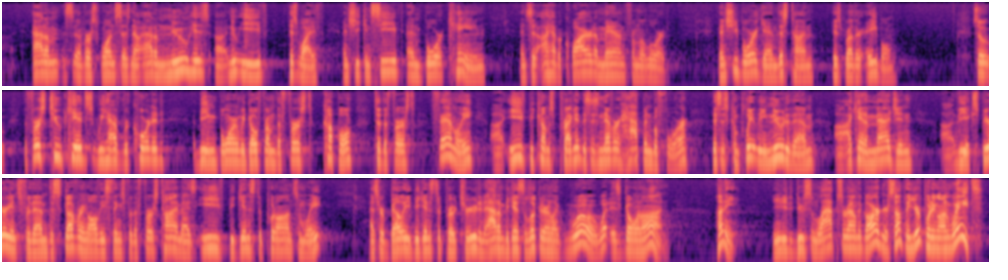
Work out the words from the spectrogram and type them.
Adam, uh, verse 1 says, Now Adam knew, his, uh, knew Eve, his wife, and she conceived and bore Cain and said, I have acquired a man from the Lord. Then she bore again, this time his brother Abel. So the first two kids we have recorded being born, we go from the first couple to the first family. Uh, Eve becomes pregnant. This has never happened before. This is completely new to them. Uh, I can't imagine uh, the experience for them discovering all these things for the first time as Eve begins to put on some weight as her belly begins to protrude, and Adam begins to look at her and like, whoa, what is going on? Honey, you need to do some laps around the garden or something. You're putting on weight.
